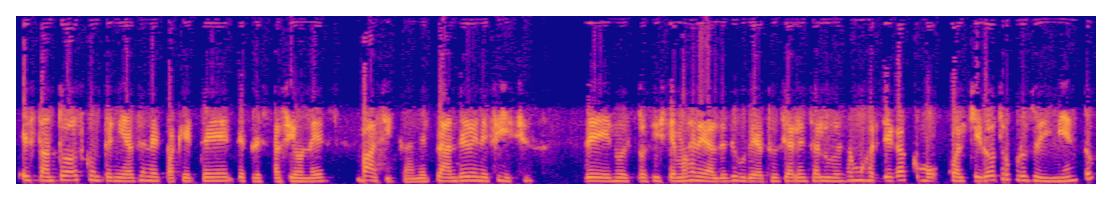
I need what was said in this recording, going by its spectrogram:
están todas contenidas en el paquete de prestaciones básica, en el plan de beneficios de nuestro Sistema General de Seguridad Social en Salud. Esa mujer llega como cualquier otro procedimiento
